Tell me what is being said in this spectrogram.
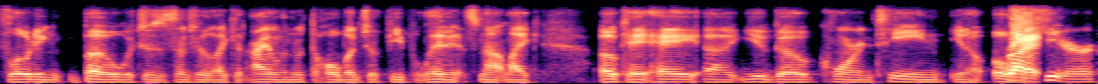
floating boat, which is essentially like an island with a whole bunch of people in it, it's not like, okay, hey, uh, you go quarantine, you know, over Right. here.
